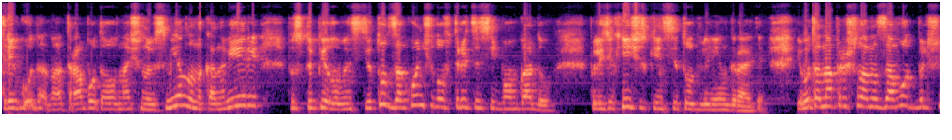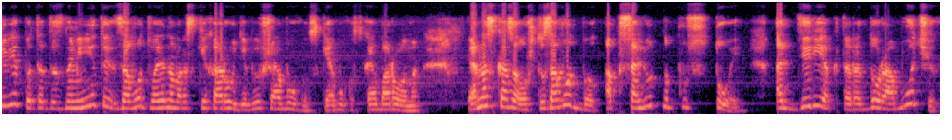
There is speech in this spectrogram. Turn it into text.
Три года она отработала в ночную смену на конвейере, поступила в институт, закончила в 1937 году Политехнический институт в Ленинграде. И вот она пришла на завод «Большевик», вот это знаменитый завод военно-морских орудий, бывший Обуховский, Обуховская оборона. И она сказала, что завод был абсолютно пустой. От директора до рабочих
